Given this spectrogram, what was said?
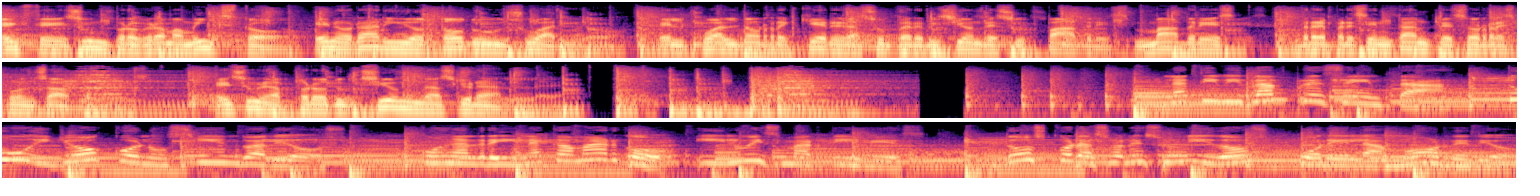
Este es un programa mixto, en horario todo usuario, el cual no requiere la supervisión de sus padres, madres, representantes o responsables. Es una producción nacional. Natividad presenta Tú y yo conociendo a Dios con Andreina Camargo y Luis Martínez. Dos corazones unidos por el amor de Dios.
